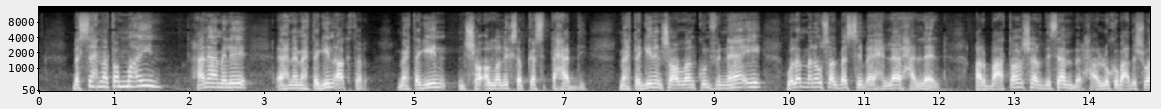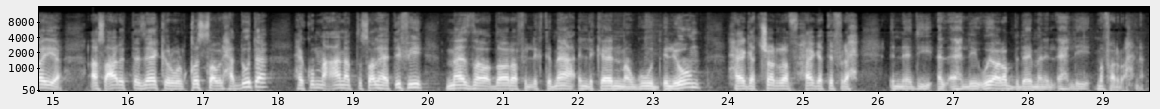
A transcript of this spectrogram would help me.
بس إحنا طماعين. هنعمل إيه؟ إحنا محتاجين أكتر. محتاجين إن شاء الله نكسب كأس التحدي. محتاجين إن شاء الله نكون في النهائي ولما نوصل بس يبقى يحلها الحلال. 14 ديسمبر هقول لكم بعد شوية أسعار التذاكر والقصة والحدوتة هيكون معانا اتصال هاتفي ماذا دار في الاجتماع اللي كان موجود اليوم. حاجة تشرف حاجة تفرح النادي الأهلي ويا رب دايما الأهلي مفرحنا.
